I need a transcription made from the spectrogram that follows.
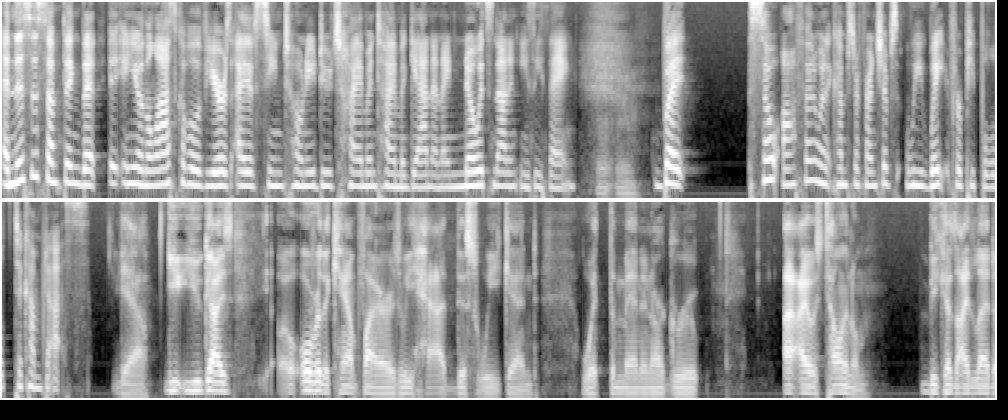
And this is something that, you know, in the last couple of years, I have seen Tony do time and time again. And I know it's not an easy thing. But so often when it comes to friendships, we wait for people to come to us. Yeah. You you guys over the campfires we had this weekend with the men in our group. I, I was telling them because I led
